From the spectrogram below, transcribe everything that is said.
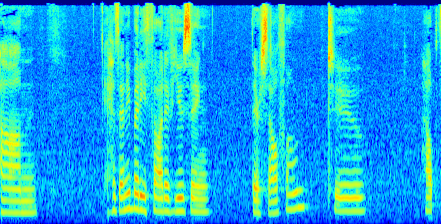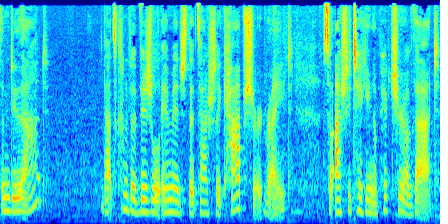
Um, has anybody thought of using their cell phone to help them do that? That's kind of a visual image that's actually captured, right? So, actually taking a picture of that.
